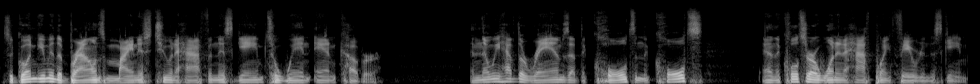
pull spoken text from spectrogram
So go and give me the Browns minus two and a half in this game to win and cover. And then we have the Rams at the Colts, and the Colts and the Colts are a one and a half point favorite in this game.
